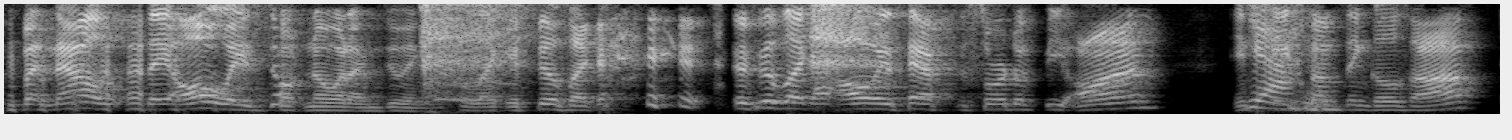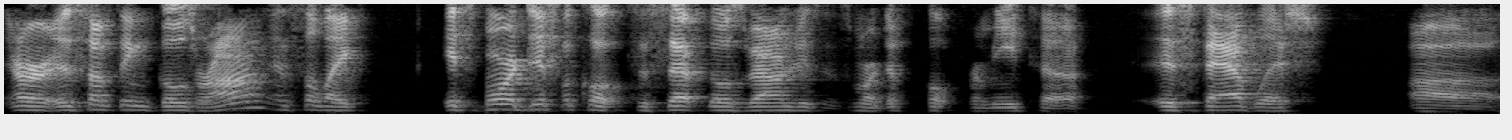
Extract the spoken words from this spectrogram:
but now they always don't know what I'm doing. So like it feels like it feels like I always have to sort of be on in Yeah. case something goes off or if something goes wrong. And so like it's more difficult to set those boundaries. It's more difficult for me to establish uh,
